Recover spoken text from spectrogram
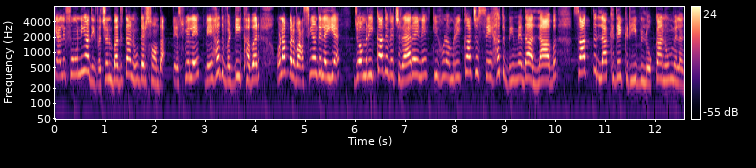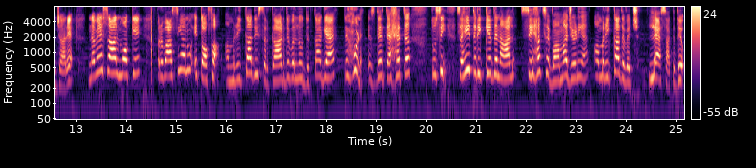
ਕੈਲੀਫੋਰਨੀਆ ਦੀ ਵਚਨਬੱਧਤਾ ਨੂੰ ਦਰਸਾਉਂਦਾ ਤੇ ਇਸ ਵੇਲੇ ਬੇਹੱਦ ਵੱਡੀ ਖਬਰ ਉਹਨਾਂ ਪ੍ਰਵਾਸੀਆਂ ਦੇ ਲਈ ਹੈ, ਜੋ ਅਮਰੀਕਾ ਦੇ ਵਿੱਚ ਰਹਿ ਰਹੇ ਨੇ, ਕਿ ਹੁਣ ਅਮਰੀਕਾ 'ਚ ਸਿਹਤ ਬੀਮੇ ਦਾ ਲਾਭ 7 ਲੱਖ ਦੇ ਕਰੀਬ ਲੋਕਾਂ ਨੂੰ ਮਿਲਣ ਜਾ ਰਿਹਾ ਨਵੇਂ ਸਾਲ ਮੌਕੇ ਪ੍ਰਵਾਸੀਆਂ ਨੂੰ ਇਹ ਤੋਹਫਾ ਅਮਰੀਕਾ ਦੀ ਸਰਕਾਰ ਦੇ ਵੱਲੋਂ ਦਿੱਤਾ ਗਿਆ ਹੈ। ਤੇ ਹੁਣ ਇਸ ਦੇ ਤਹਿਤ ਤੁਸੀਂ ਸਹੀ ਤਰੀਕੇ ਦੇ ਨਾਲ ਸਿਹਤ ਸੇਵਾਵਾਂ ਜਿਹੜੀਆਂ ਅਮਰੀਕਾ ਦੇ ਵਿੱਚ ਲੈ ਸਕਦੇ ਹੋ।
